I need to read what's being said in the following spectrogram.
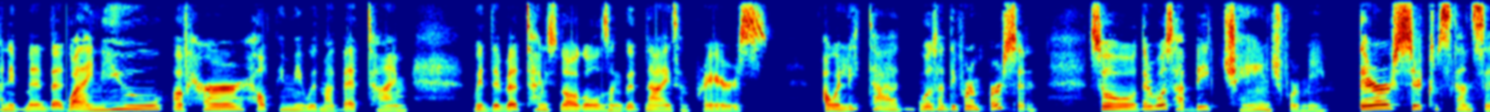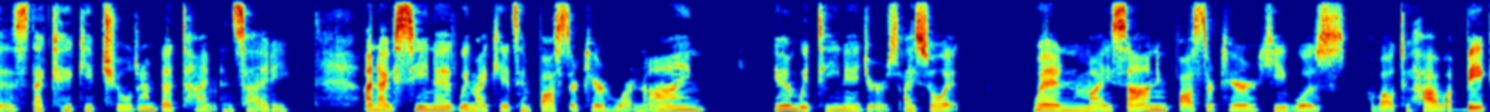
And it meant that what I knew of her helping me with my bedtime, with the bedtime snuggles and good nights and prayers, Abuelita was a different person. So there was a big change for me. There are circumstances that could give children bedtime anxiety. And I've seen it with my kids in foster care who are nine, even with teenagers. I saw it. When my son in foster care, he was about to have a big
